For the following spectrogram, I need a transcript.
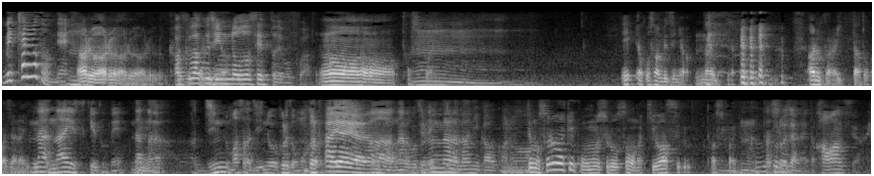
めっちゃありますもんね。うんあるあるあるある。ワクワク人狼セットで僕は。ああ、確うかに。ん。え、ヤコさん別にはない。あるから行ったとかじゃないですな、ないですけどね。なんか、人狼、まさか人狼が来ると思わなかった。あ、いやいや、あなるほどね。自分なら何買おうかな。でもそれは結構面白そうな気はする。確かに。うん福袋じゃないと買わんすよね。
